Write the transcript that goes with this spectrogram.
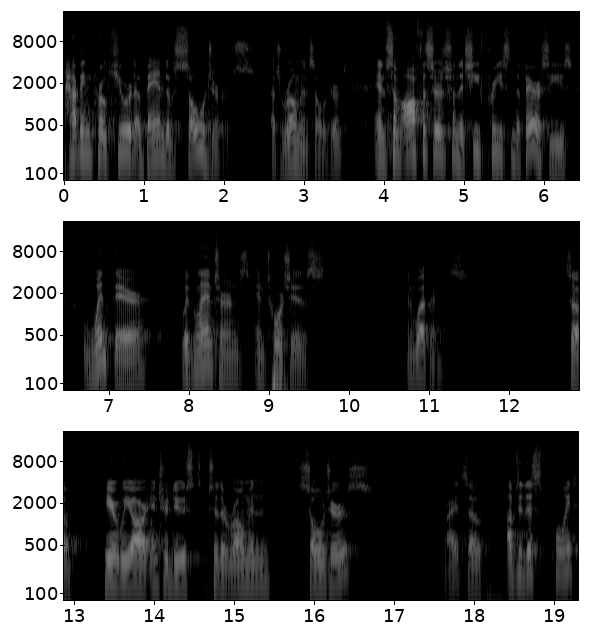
having procured a band of soldiers, that's Roman soldiers, and some officers from the chief priests and the Pharisees, went there with lanterns and torches and weapons. So here we are introduced to the Roman soldiers, right? So, up to this point,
